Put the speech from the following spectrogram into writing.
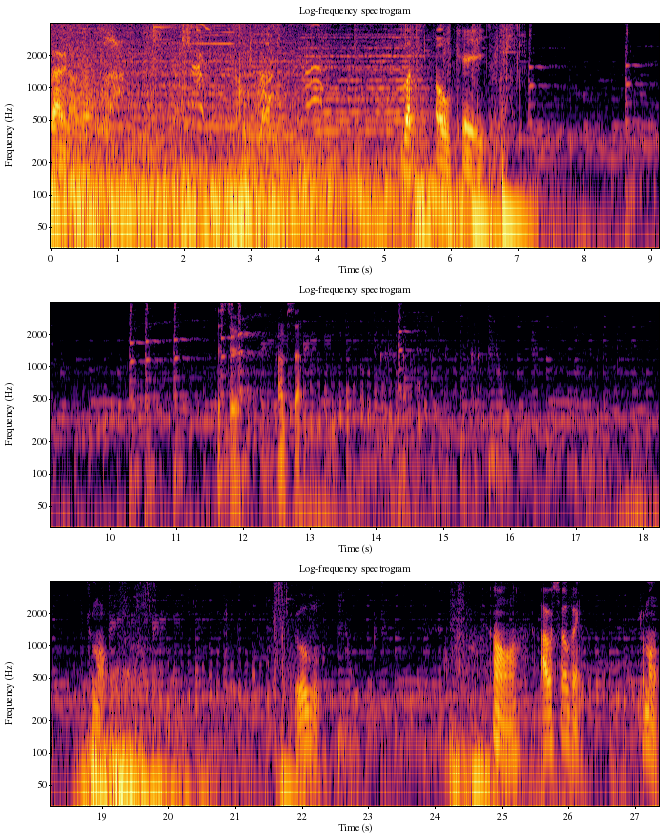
Fair enough. But okay. Just do it. 100%. Come on. Ooh. Oh, I was hoping. Come on.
